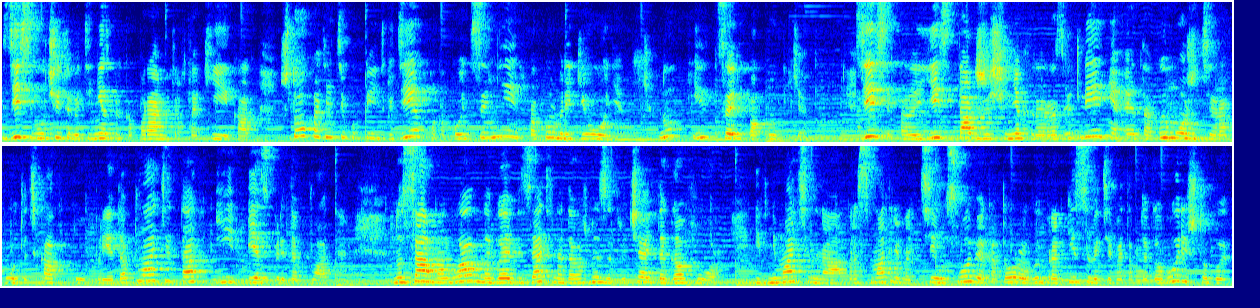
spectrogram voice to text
Здесь вы учитываете несколько параметров, такие как что хотите купить, где, по какой цене, в каком регионе, ну и цель покупки. Здесь э, есть также еще некоторое разветвление, это вы можете работать как по предоплате, так и без предоплаты. Но самое главное, вы обязательно должны заключать договор и внимательно рассматривать те условия, которые вы прописываете в этом договоре, чтобы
